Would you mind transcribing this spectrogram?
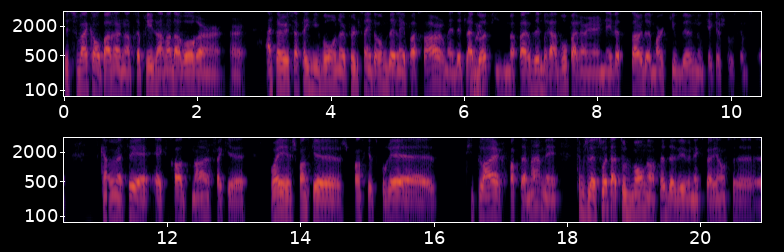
c'est souvent qu'on part à une entreprise avant d'avoir un, un atteint un certain niveau, on a un peu le syndrome de l'imposteur, mais d'être là-bas puis de me faire dire bravo par un, un investisseur de Mark Cuban ou quelque chose comme ça, c'est quand même assez euh, extraordinaire. Fait que, ouais, je pense que je pense que tu pourrais euh, t'y plaire fortement, mais comme je le souhaite à tout le monde en fait de vivre une expérience euh,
